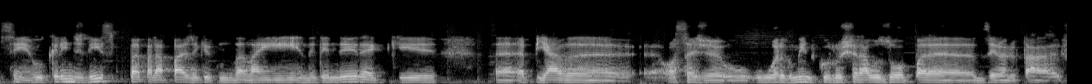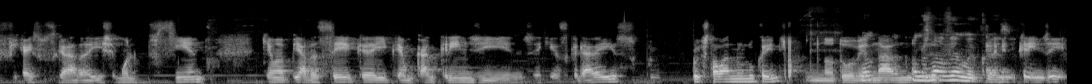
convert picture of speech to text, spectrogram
Sim, o Cringe disse para, para a página que o que me dá a entender é que ah, a piada, ah, ou seja, o, o argumento que o Ruxará usou para dizer, olha, tá, fiquei sossegada e chamou-lhe deficiente, que é uma piada seca e que é um bocado cringe e não sei o quê. Se calhar é isso, porque está lá no, no Cringe. Não estou a ver nada vamos lá ver uma coisa. cringe aí.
